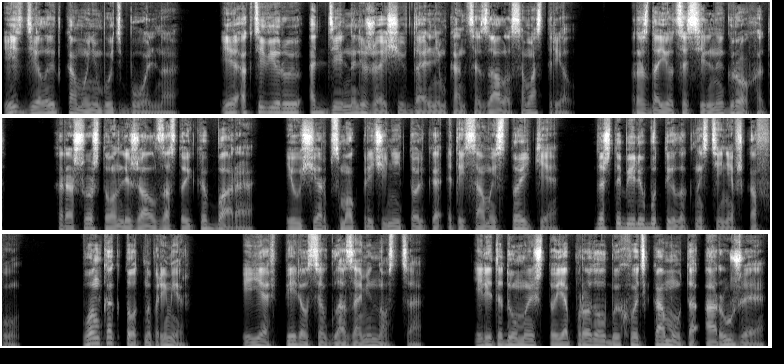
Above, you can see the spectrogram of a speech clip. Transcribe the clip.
и сделает кому-нибудь больно». И активирую отдельно лежащий в дальнем конце зала самострел. Раздается сильный грохот. Хорошо, что он лежал за стойкой бара, и ущерб смог причинить только этой самой стойке, да штабелю бутылок на стене в шкафу. Вон как тот, например. И я вперился в глазами носца. Или ты думаешь, что я продал бы хоть кому-то оружие,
